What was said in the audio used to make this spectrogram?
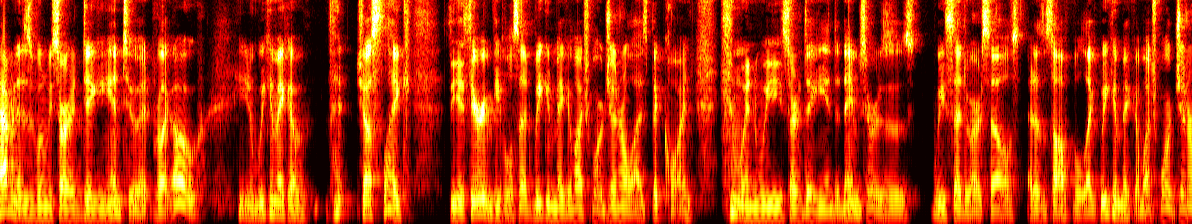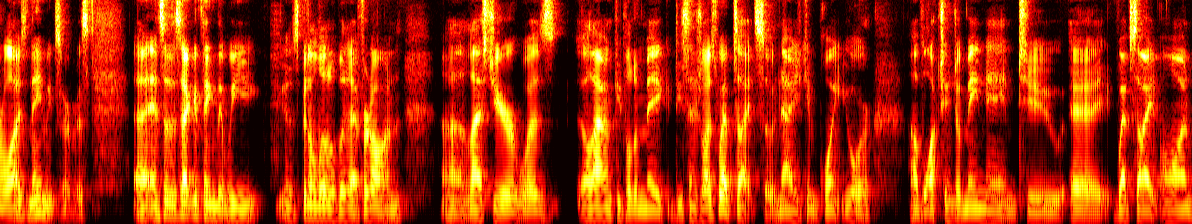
happened is when we started digging into it, we're like, oh, you know, we can make a just like the Ethereum people said, we can make a much more generalized Bitcoin. when we started digging into name services, we said to ourselves at Unstoppable, like we can make a much more generalized naming service. Uh, and so the second thing that we you know, spent a little bit of effort on uh, last year was allowing people to make decentralized websites. So now you can point your uh, blockchain domain name to a website on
